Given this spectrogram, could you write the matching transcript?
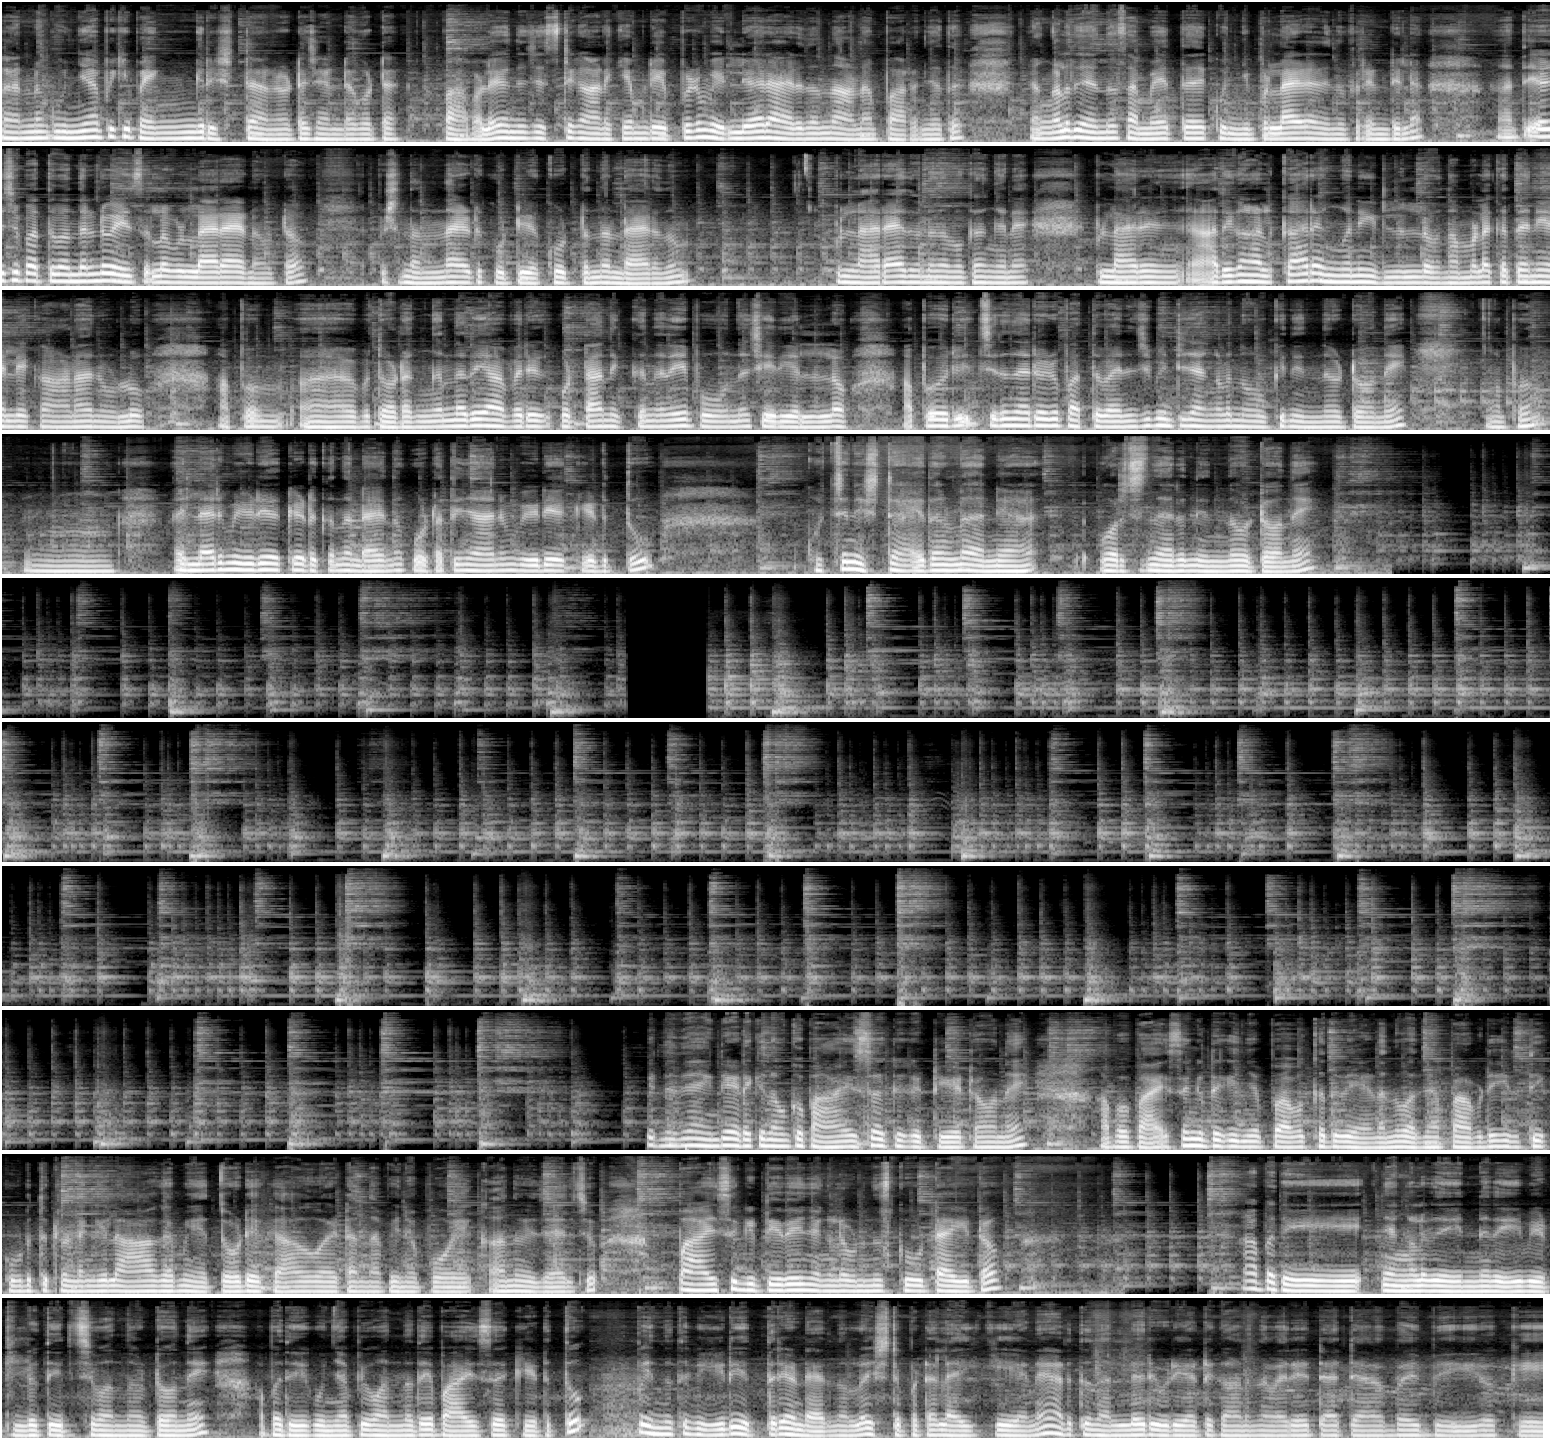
കാരണം കുഞ്ഞാപ്പിക്ക് ഭയങ്കര ഇഷ്ടമാണ് കേട്ടോ ചെണ്ടകൊട്ട്. അപ്പോൾ അവളെ ഒന്ന് ജസ്റ്റ് കാണിക്കാൻ വേണ്ടി എപ്പോഴും വലിയവരായിരുന്നെന്നാണ് പറഞ്ഞത്. ഞങ്ങൾ തരുന്ന സമയത്ത് കുഞ്ഞു പിള്ളേരായിരുന്നു ഫ്രണ്ടിൽ അത്യാവശ്യം പത്ത് പന്ത്രണ്ട് വയസ്സുള്ള പിള്ളേരായിരുന്നു കേട്ടോ. പക്ഷെ നന്നായിട്ട് കൊട്ടി കൊട്ടുന്നുണ്ടായിരുന്നു. പിള്ളേരായതുകൊണ്ട് നമുക്കങ്ങനെ പിള്ളേർ അധികം ആൾക്കാരങ്ങനെ ഇല്ലല്ലോ. നമ്മളൊക്കെ തന്നെയല്ലേ കാണാനുള്ളൂ. അപ്പം തുടങ്ങുന്നതേ അവർ കൊട്ടാൻ നിൽക്കുന്നതേ പോകുന്നത് ശരിയല്ലല്ലോ. അപ്പോൾ ഒരു ഇച്ചിരി നേരം ഒരു പത്ത് പതിനഞ്ച് മിനിറ്റ് ഞങ്ങൾ നോക്കി നിന്ന് കേട്ടോന്നേ. അപ്പം എല്ലാവരും വീഡിയോ ഒക്കെ എടുക്കുന്നുണ്ടായിരുന്നു. കൂട്ടത്തിൽ ഞാനും വീഡിയോ ഒക്കെ എടുത്തു. കൊച്ചിന് ഇഷ്ടമായതുകൊണ്ട് തന്നെ കുറച്ച് നേരം നിന്ന് കേട്ടോന്നേ. പിന്നെ ഇത് അതിന്റെ ഇടയ്ക്ക് നമുക്ക് പായസമൊക്കെ കിട്ടി കേട്ടോന്നേ അപ്പോൾ പായസം കിട്ടി കഴിഞ്ഞപ്പോൾ അവൾക്കത് വേണമെന്ന് പറഞ്ഞു. അപ്പോൾ അവിടെ ഇരുത്തി കൊടുത്തിട്ടുണ്ടെങ്കിൽ ആകെ മേത്തോടെയൊക്കെ ആകുമായിട്ട് എന്നാൽ പിന്നെ പോയേക്കാമെന്ന് വിചാരിച്ചു. പായസം കിട്ടിയതേ ഞങ്ങൾ ഇവിടുന്ന് സ്കൂട്ടായിട്ടോ. അപ്പോൾ ദേ ഞങ്ങൾ തന്നെ ദേ വീട്ടിൽ തിരിച്ച് വന്നു കേട്ടോന്നേ. അപ്പോൾ ദേ കുഞ്ഞാപ്പി വന്നതേ പായസമൊക്കെ എടുത്തു. അപ്പോൾ ഇന്നത്തെ വീഡിയോ ഇത്രയേ ഉണ്ടായിരുന്നുള്ളൂ. ഇഷ്ടപ്പെട്ട ലൈക്ക് ചെയ്യണേ. അടുത്ത് നല്ലൊരു വീഡിയോ ആയിട്ട് കാണുന്നവരെ ടാറ്റാ ബൈ ബൈ ഓക്കേ.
